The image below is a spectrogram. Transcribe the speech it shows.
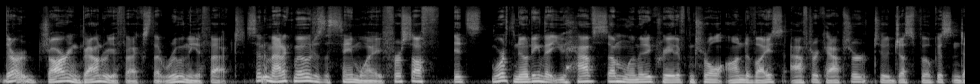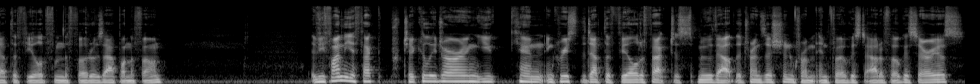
there are jarring boundary effects that ruin the effect. Cinematic mode is the same way. First off, it's worth noting that you have some limited creative control on device after capture to adjust focus and depth of field from the Photos app on the phone. If you find the effect particularly jarring, you can increase the depth of field effect to smooth out the transition from in focus to out of focus areas.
